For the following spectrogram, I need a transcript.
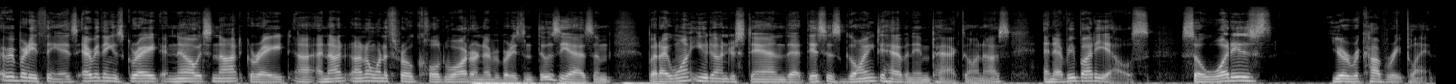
everybody thinks everything is great, and no, it's not great. Uh, and I, I don't want to throw cold water on everybody's enthusiasm, but I want you to understand that this is going to have an impact on us and everybody else. So, what is your recovery plan?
